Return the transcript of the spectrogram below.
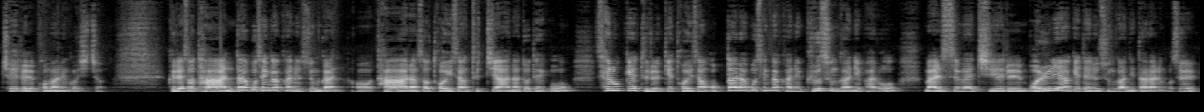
죄를 범하는 것이죠. 그래서 다 안다고 생각하는 순간, 어, 다 알아서 더 이상 듣지 않아도 되고, 새롭게 들을 게 더 이상 없다라고 생각하는 그 순간이 바로 말씀의 지혜를 멀리하게 되는 순간이다라는 것을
